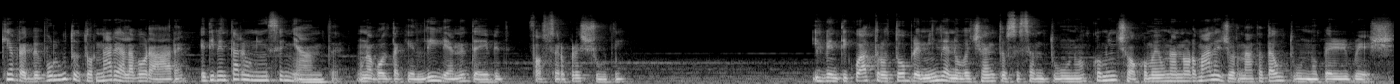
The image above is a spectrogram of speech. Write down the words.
che avrebbe voluto tornare a lavorare e diventare un insegnante una volta che Lillian e David fossero cresciuti. Il 24 ottobre 1961 cominciò come una normale giornata d'autunno per i Rish.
